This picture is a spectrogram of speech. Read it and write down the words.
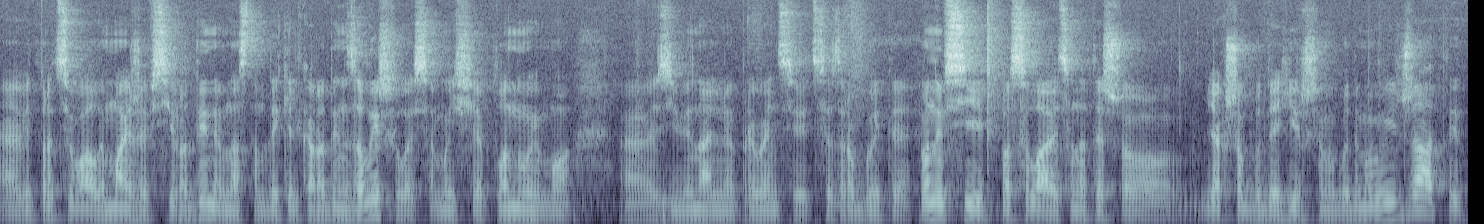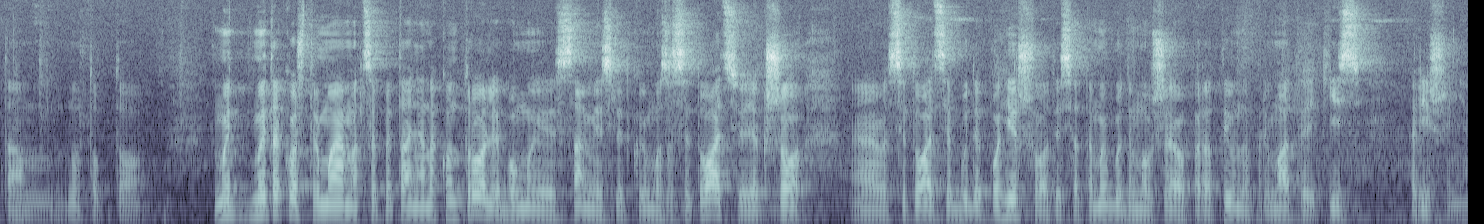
Е, Відпрацювали майже всі родини. У нас там декілька родин залишилося. Ми ще плануємо е, з ювенальною превенцією це зробити. Вони всі посилаються на те, що якщо буде гірше, ми будемо виїжджати. Там, ну тобто, ми, ми також тримаємо це питання на контролі, бо ми самі слідкуємо за ситуацією. Якщо е, ситуація буде погіршуватися, то ми будемо вже оперативно приймати якісь рішення.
